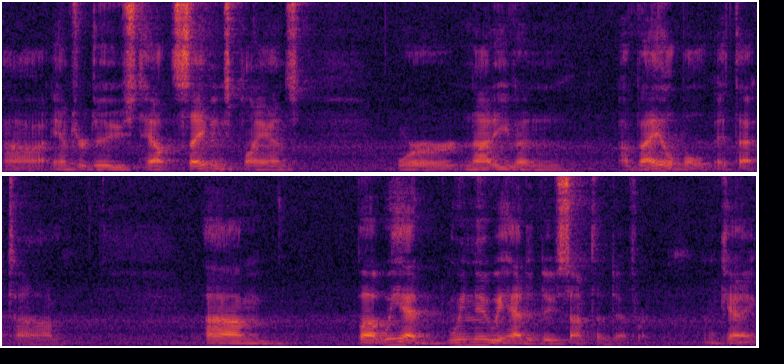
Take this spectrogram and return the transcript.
uh, introduced. Health savings plans were not even available at that time. Um, but we had we knew we had to do something different. Okay,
